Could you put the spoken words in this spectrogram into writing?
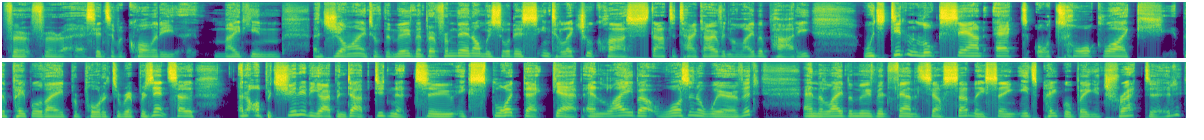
for for a sense of equality uh, made him a giant of the movement. But from then on, we saw this intellectual class start to take over in the Labor Party, which didn't look, sound, act, or talk like the people they purported to represent. So an opportunity opened up, didn't it, to exploit that gap? And Labor wasn't aware of it. And the Labor movement found itself suddenly seeing its people being attracted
